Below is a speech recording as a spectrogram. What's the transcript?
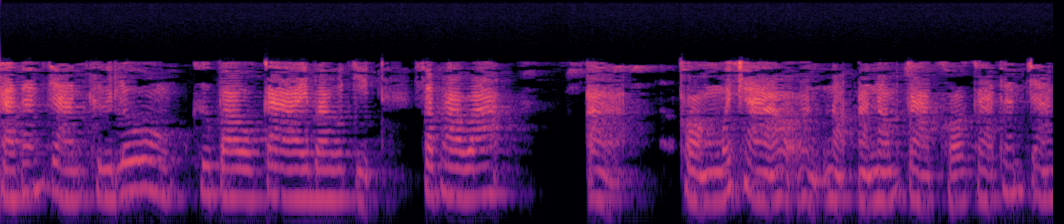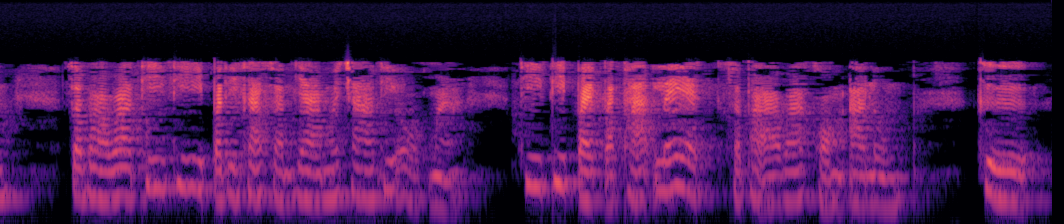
ค่ะ ท่านอาจารย์คือโล่งคือเบากายเบาจิต สภาวะ อ่าของเมื่อเช้าอ่าน้ออ่าน้อมกราบขอกราบท่านอาจารย์ สภาวะที่ที่ปฏิฆาสัญญาเมื่อเช้าที่ออกมา ที่ที่ไปปะทะแรกสภาวะของอารมณ์ คืออ่า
